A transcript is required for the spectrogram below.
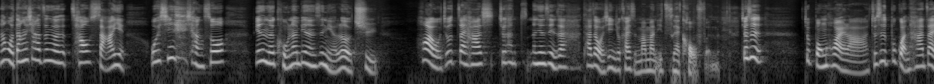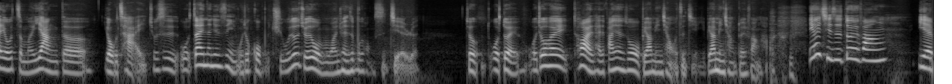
然后我当下真的超傻眼，我心里想说，别人的苦难变成是你的乐趣。后来我就在他，就他那件事情在他在我心里就开始慢慢一直在扣分了，就是就崩坏啦。就是不管他再有怎么样的有才，就是我在那件事情我就过不去，我就觉得我们完全是不同世界的人。就我对我就会后来才发现，说我不要勉强我自己，也不要勉强对方好了，因为其实对方也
